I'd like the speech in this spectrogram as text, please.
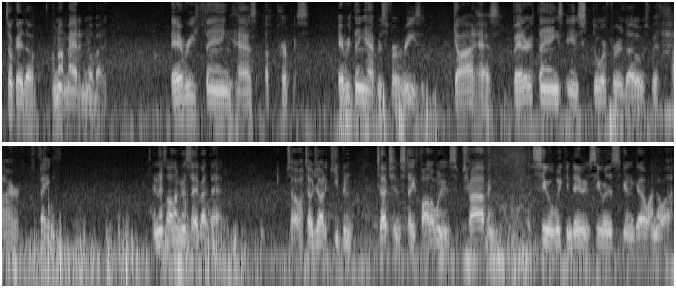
It's okay though. I'm not mad at nobody. Everything has a purpose. Everything happens for a reason. God has better things in store for those with higher faith. And that's all I'm to say about that. So I told y'all to keep in touch and stay following and subscribe and let's see what we can do and see where this is going to go. I know I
